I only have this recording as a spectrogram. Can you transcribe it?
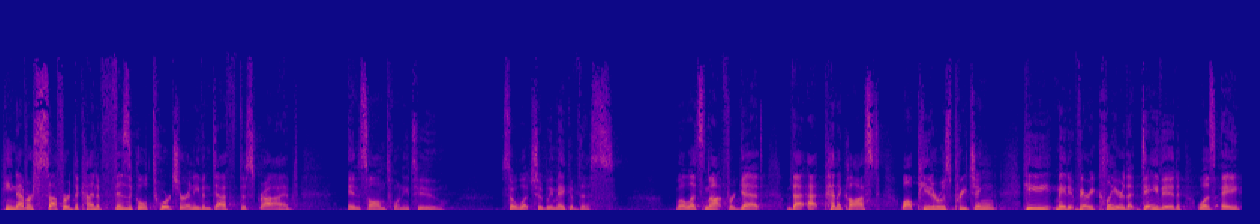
he never suffered the kind of physical torture and even death described in Psalm 22. So, what should we make of this? Well, let's not forget that at Pentecost, while Peter was preaching, he made it very clear that David was a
